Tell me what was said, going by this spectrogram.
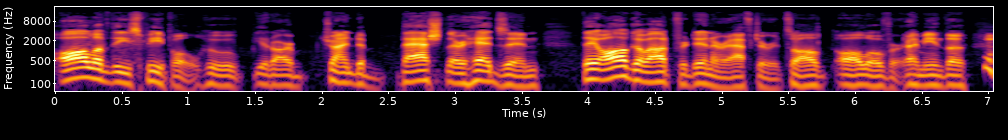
all of these people who you know are trying to bash their heads in they all go out for dinner after it's all all over. I mean, the yeah.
